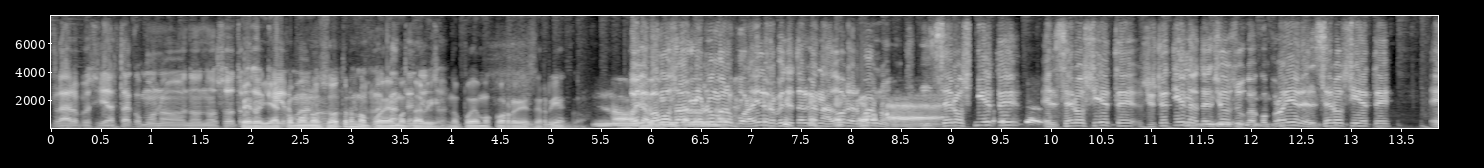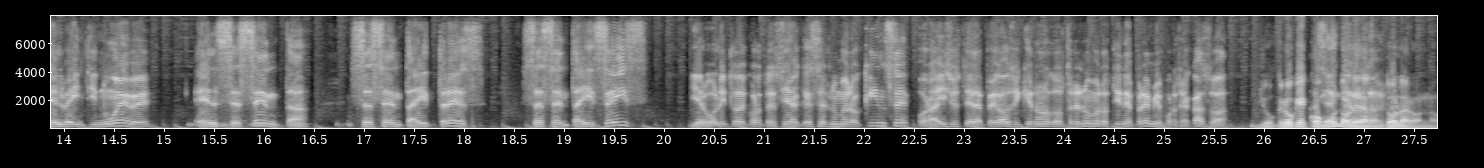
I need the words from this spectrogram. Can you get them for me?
Claro, pues si ya está como no, no- nosotros. Pero aquí, ya como hermano, nosotros no podemos, David, eso. no podemos correr ese riesgo. No, Oiga, vamos a dar los números por ahí, de repente está el ganador, hermano. El 07, el 07, si usted tiene atención, su que compró ayer, el 07, el 29, el 60, 63, 66 y el bolito de cortesía que es el número 15. Por ahí, si usted le ha pegado, si quiere unos dos, tres números, tiene premio, por si acaso. ¿ah? Yo creo que con Así uno que le dan un dólar o no.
